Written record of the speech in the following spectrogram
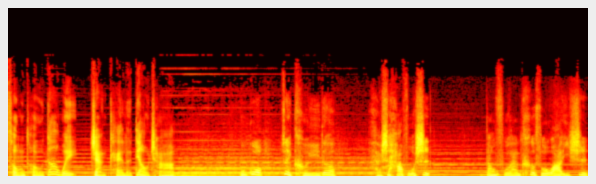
从头到尾展开了调查。不过最可疑的还是哈佛市。当弗兰克索瓦一世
